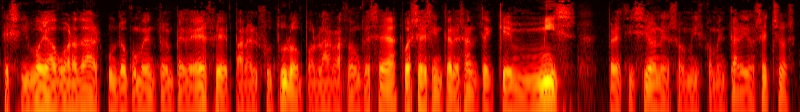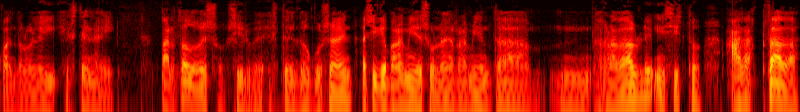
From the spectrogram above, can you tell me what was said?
que si voy a guardar un documento en PDF para el futuro, por la razón que sea, pues es interesante que mis precisiones o mis comentarios hechos cuando lo leí estén ahí. Para todo eso sirve este DocuSign, así que para mí es una herramienta mm, agradable, insisto, adaptada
